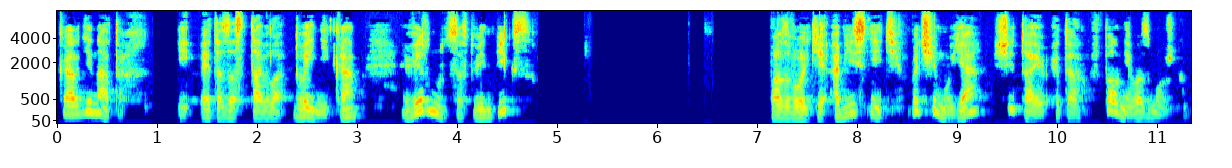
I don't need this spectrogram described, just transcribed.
координатах, и это заставило двойника вернуться в Твин Пикс? Позвольте объяснить, почему я считаю это вполне возможным.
